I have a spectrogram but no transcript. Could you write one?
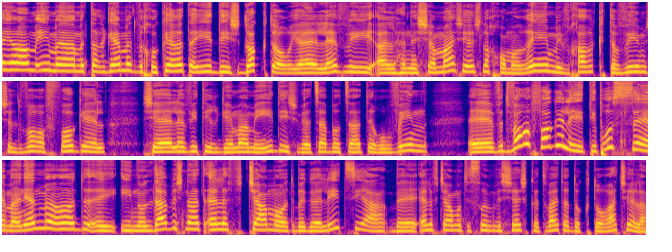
היום עם המתרגמת וחוקרת היידיש, דוקטור יעל לוי, על הנשמה שיש לה חומרים, מבחר כתבים של דבורה פוגל, שיעל לוי תרגמה מיידיש ויצא בהוצאת עירובין. אה, ודבורה פוגל היא טיפוס אה, מעניין מאוד, אה, היא נולדה בשנת 1900 בגליציה, ב-1926 כתבה את הדוקטורט שלה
